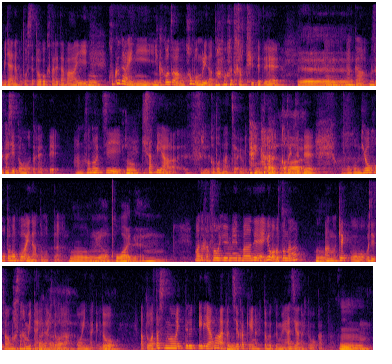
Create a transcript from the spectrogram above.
ん。みたいなことをして投獄された場合、うん。国外に行くことはもうほぼ無理だと思うとかって言ってて、えん。なんか難しいと思うとか言ってあのそのうちうん。ディサピアすることになっちゃうよみたいなこと言ってて、両方とも怖いなと思った。うん。いや怖いね。うん。まあ、だからそういうメンバーで要は大人、うん。あの結構おじさんおばさんみたいな人が多いんだけうど、あと私の行ってるエリアはやっぱ中華系の人含めアジアの人多かった、うん。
